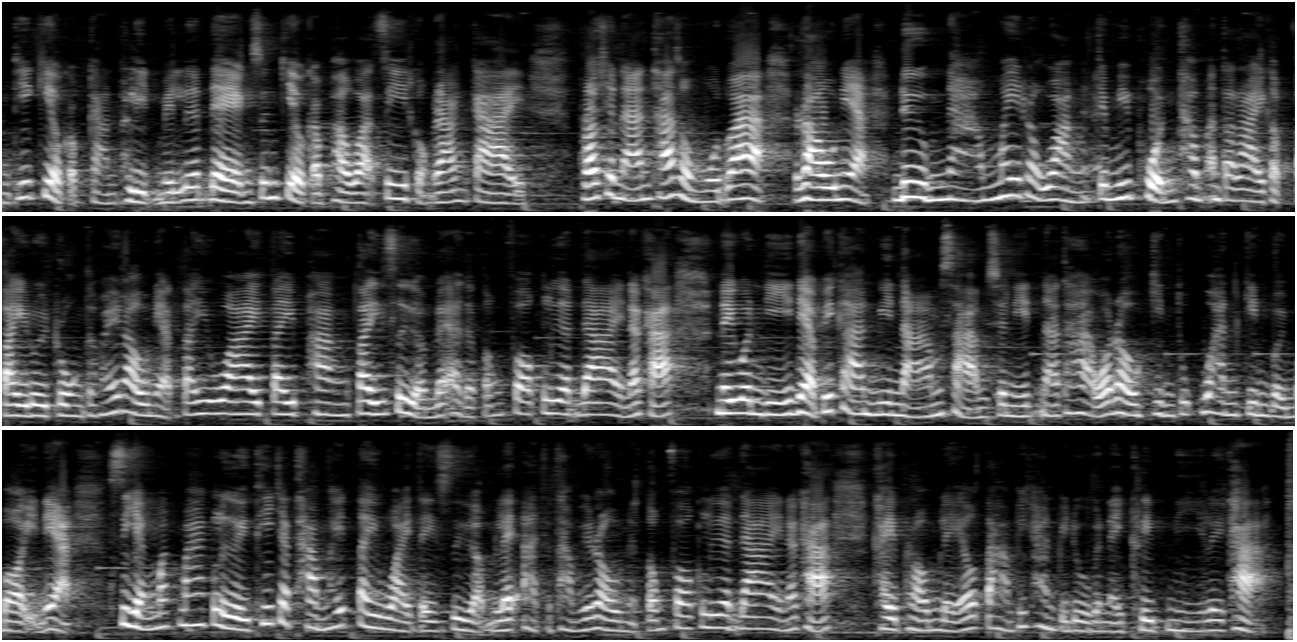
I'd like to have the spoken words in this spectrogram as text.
นที่เกี่ยวกับการผลิตเม็ดเลือดแดง ซึ่งเกี่ยวกับภาวะซีดของร่างกาย เพราะฉะนั้นถ้าสมมุติว่าเราเนี่ยดื่มน้ำไม่ระวังจะมีผลทำอันตรายกับไตโดยตรงทำให้เราเนี่ยไตวายไตพังไตเสื่อมและอาจจะต้องฟอกเลือดได้นะคะ ในวันนี้เนี่ยพี่การมีน้ำสามชนิดนะถ้าหากว่าเรากินทุกวันกินบ่อยๆเนี่ยเสี่ยงมากๆเลยที่จะทำให้ไตวายไตเสื่อม และอาจจะทำให้เราเนี่ยต้องฟอกเลือดได้นะคะ ใครพร้อมแล้วตามพี่การไปดูกันในคลิปนี้เลยค่ะ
